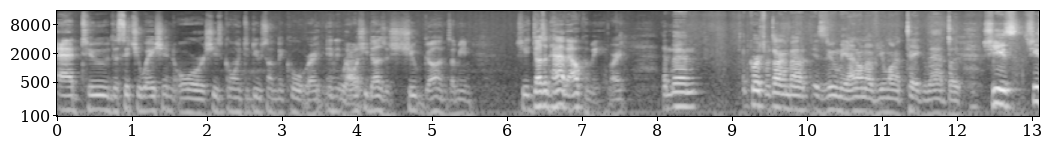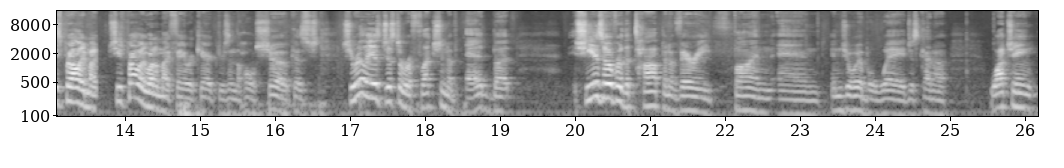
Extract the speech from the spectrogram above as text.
add to the situation or she's going to do something cool, right? And it, all Right. she does is shoot guns. I mean, she doesn't have alchemy, right? And then, of course, we're talking about Izumi. I don't know if you want to take that, but she's she's probably my she's probably one of my favorite characters in the whole show because she really is just a reflection of Ed, but she is over the top in a very fun and enjoyable way. Just kind of watching,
